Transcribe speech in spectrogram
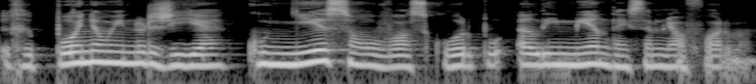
reponham energia, conheçam o vosso corpo, alimentem-se da melhor forma.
